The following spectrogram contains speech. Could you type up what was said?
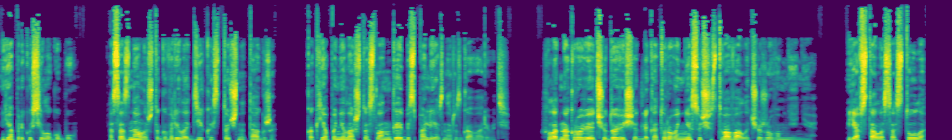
Я прикусила губу. Осознала, что говорила дикость точно так же, как я поняла, что с Ланге бесполезно разговаривать. Хладнокровие чудовища, для которого не существовало чужого мнения. Я встала со стула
